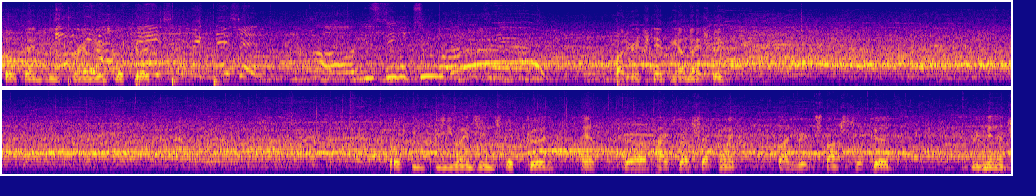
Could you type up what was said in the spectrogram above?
Both engine parameters look good. Ignition! Oh, you see the two rockets there? Body rate stamping out nicely. Both BE-3U engines look good at the high thrust set point. Body rate responses look good. Three minutes,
